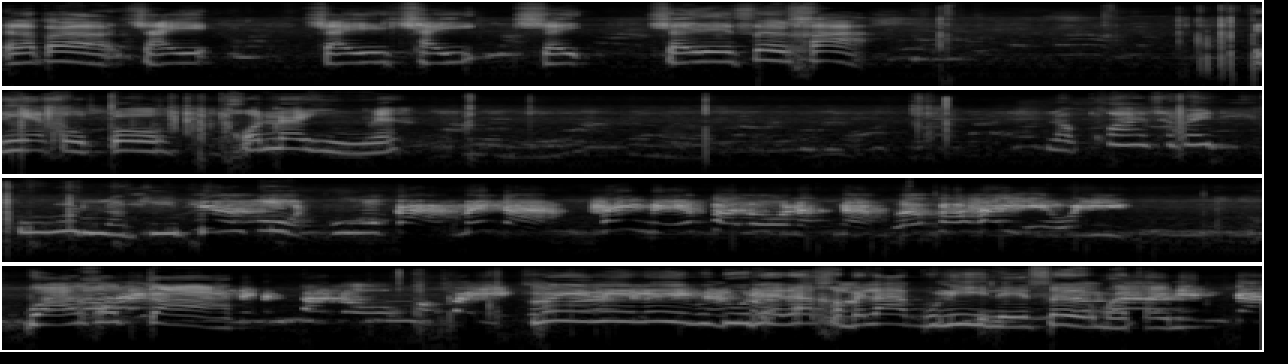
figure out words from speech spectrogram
แล้วก็ใช้ใช้ใช้ใช้ใช้เลเซอร์ฆ่า เป็นไงสูตรกูคนหน้าหิงไหมหลอกควายจะไปดี กูหลอกที่เนี่ยสูตรกูกะไม่กะให้เมฟฟาโลหนักๆแล้วก็ให้เอลอีกวายโคตรกากเมฟฟาโลเข้าไปอีกไม่ไม่ไม่มึงดูเทเลคาเมล่ากูนี่เลเซอร์มาเต็มนินจา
